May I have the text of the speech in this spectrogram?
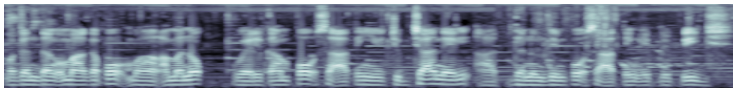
Magandang umaga po mga kamanok. Welcome po sa ating YouTube channel at ganun din po sa ating FB page.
